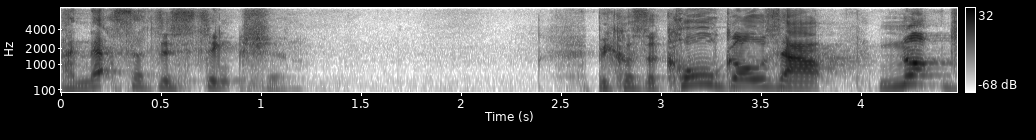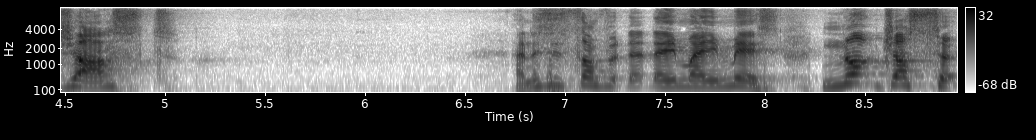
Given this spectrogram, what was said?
And that's a distinction. Because the call goes out not just, and this is something that they may miss, not just to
